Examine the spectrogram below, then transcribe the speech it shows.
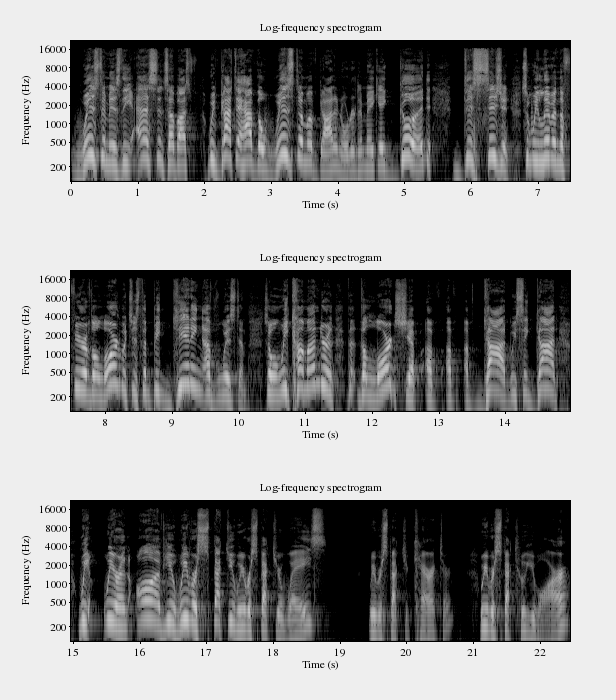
Wisdom is the essence of us. We've got to have the wisdom of God in order to make a good decision. So we live in the fear of the Lord, which is the beginning of wisdom. So when we come under the, the lordship of, of, of God, we say, God, we, we are in awe of you. We respect you. We respect your ways. We respect your character. We respect who you are.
